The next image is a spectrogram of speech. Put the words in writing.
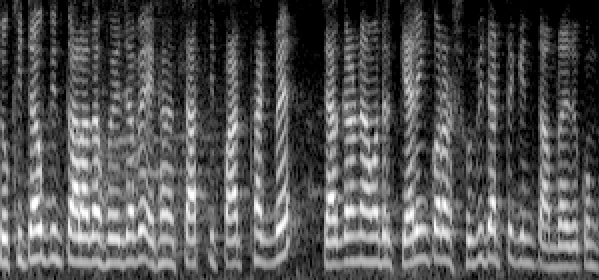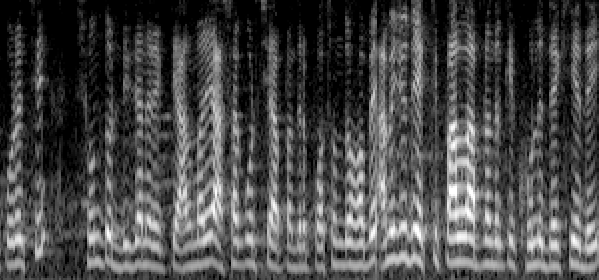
চকিটাও কিন্তু আলাদা হয়ে যাবে, এখানে চারটি পার্ট থাকবে, যার কারণে আমাদের ক্যারিং করার সুবিধার্থে কিন্তু আমরা এরকম করেছি। সুন্দর ডিজাইনের একটি আলমারি, আশা করছি আপনাদের পছন্দ হবে। আমি যদি একটি পাল্লা আপনাদেরকে খুলে দেখিয়ে দেই,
